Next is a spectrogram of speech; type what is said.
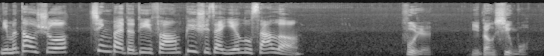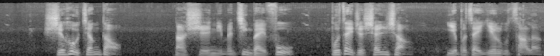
你们倒说敬拜的地方必须在耶路撒冷。妇人，你当信我，时候将到，那时你们敬拜父不在这山上，也不在耶路撒冷。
